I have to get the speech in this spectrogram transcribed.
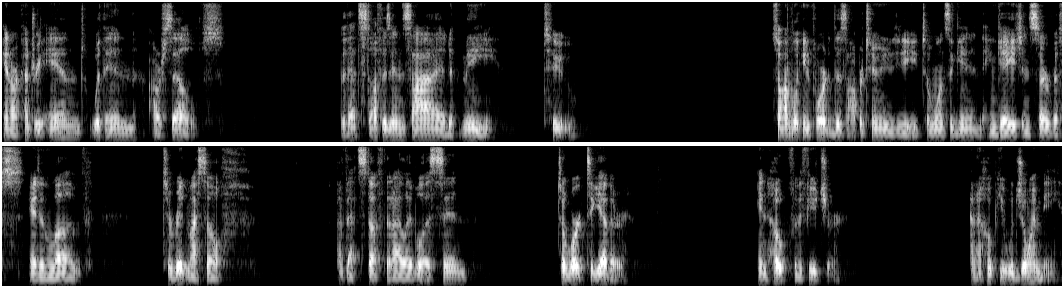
in our country and within ourselves. That that stuff is inside me too. So I'm looking forward to this opportunity to once again engage in service and in love, to rid myself of that stuff that I label as sin, to work together in hope for the future. And I hope you will join me.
